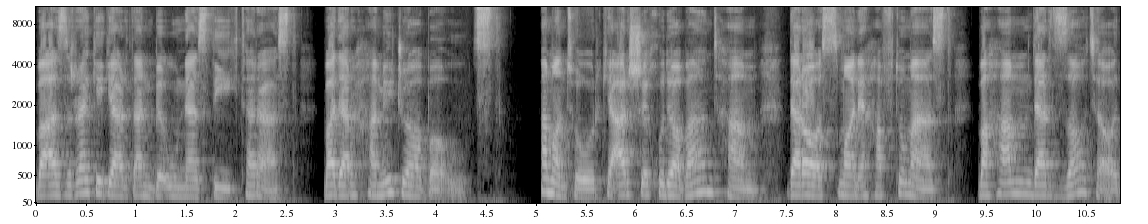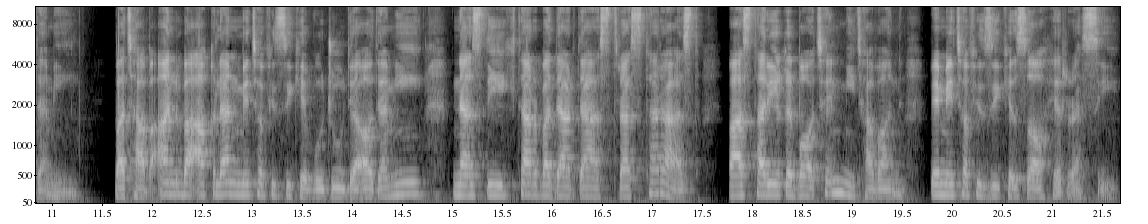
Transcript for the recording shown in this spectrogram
و از رگ گردن به او نزدیکتر است و در همه جا با اوست. همانطور که عرش خداوند هم در آسمان هفتم است و هم در ذات آدمی و طبعا و عقلا متافیزیک وجود آدمی نزدیکتر و در دسترستر است و از طریق باطن می‌توان به متافیزیک ظاهر رسید.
